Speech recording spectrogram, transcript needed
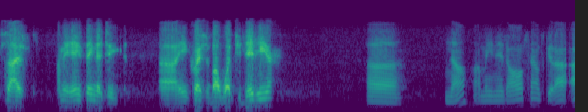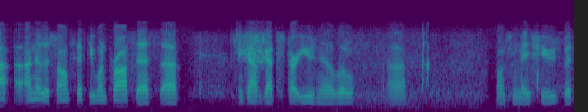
besides, I mean, anything that you, uh, any questions about what you did here? Uh, no. I mean, it all sounds good. I I, I know the Psalm 51 process. Uh, think I've got to start using it a little uh, on some issues, but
